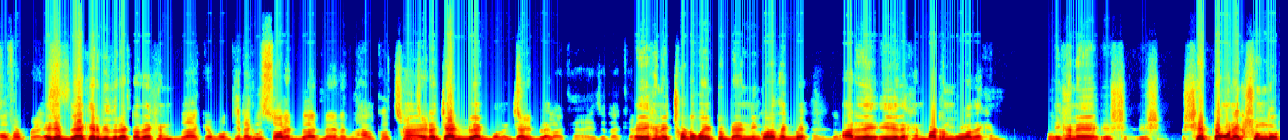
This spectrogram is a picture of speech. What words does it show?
অফার প্রাইস এই যে ব্ল্যাক এর ভিতরে একটা দেখেন। ব্ল্যাক এর মধ্যে এটা কিন্তু সলিড ব্ল্যাক না এটা হালকা হচ্ছে হ্যাঁ এটা জেড ব্ল্যাক বলে জেড ব্ল্যাক হ্যাঁ এই যে দেখেন। এখানে ছোট করে একটু ব্র্যান্ডিং করা থাকবে। আর এই- এই যে দেখেন বাটনগুলা দেখেন এখানে শেপটা অনেক সুন্দর।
